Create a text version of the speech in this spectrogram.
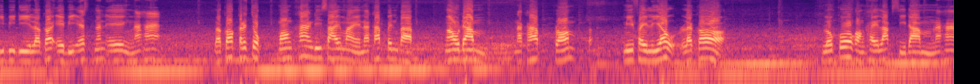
EBD แล้วก็ ABS นั่นเองนะฮะ แล้วก็กระจกมองข้างดีไซน์ใหม่นะครับ เป็นแบบเงาดำนะครับ พร้อมมีไฟเลี้ยวแล้วก็โลโก้ของไฮลักสีดำนะฮะ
